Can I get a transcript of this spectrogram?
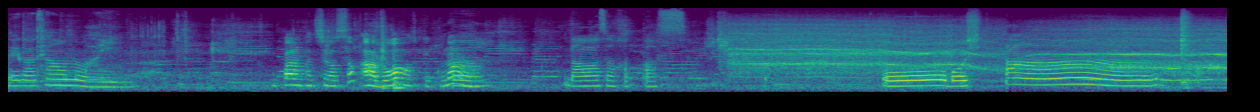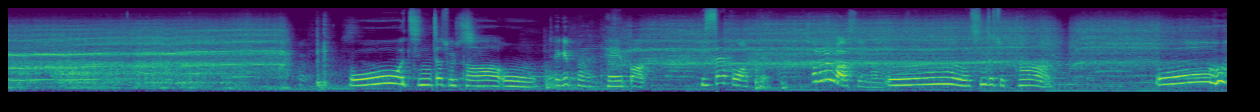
내가 사온 와인. 오빠랑 같이 갔어? 아 너가 갔겠구나 어, 나와서 갔다 왔어. 오, 멋있다. 오, 진짜 좋다. 어, 되게 편해 대박. 비쌀 것 같아. 선물 받았어 이거 오, 진짜 좋다. 오,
